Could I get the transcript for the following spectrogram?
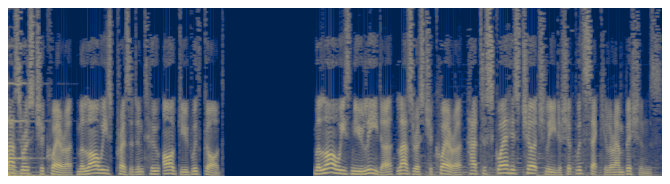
Lazarus Chakwera, Malawi's president who argued with God. Malawi's new leader, Lazarus Chakwera, had to square his church leadership with secular ambitions.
